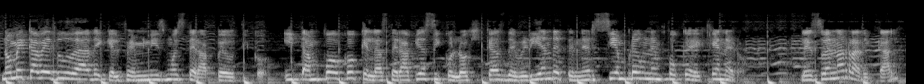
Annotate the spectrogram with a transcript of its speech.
No me cabe duda de que el feminismo es terapéutico y tampoco que las terapias psicológicas deberían de tener siempre un enfoque de género. ¿Les suena radical?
